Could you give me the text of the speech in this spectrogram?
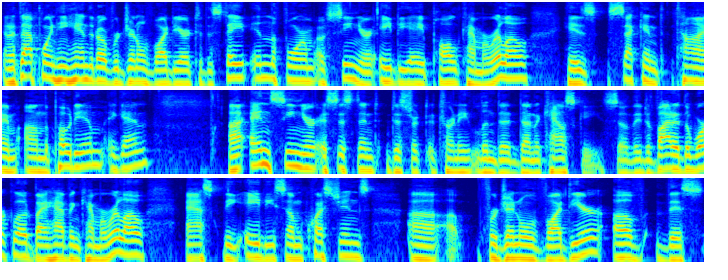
And at that point, he handed over general voir dire to the state in the form of senior ADA Paul Camarillo, his second time on the podium again, uh, and senior assistant district attorney Linda Dunikoski. So they divided the workload by having Camarillo ask the 80 some questions uh, for general dire of this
